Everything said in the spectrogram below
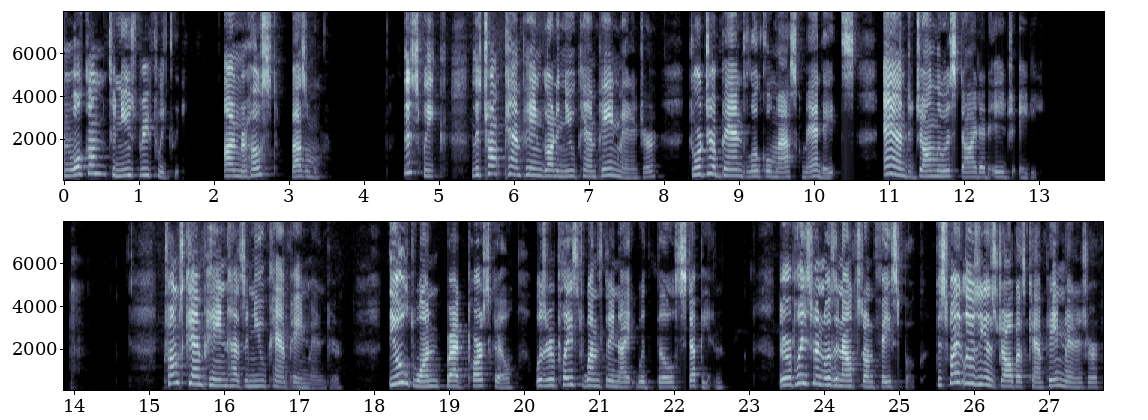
and welcome to News Brief Weekly. I'm your host, Basil Moore. This week, the Trump campaign got a new campaign manager, Georgia banned local mask mandates, and John Lewis died at age 80. Trump's campaign has a new campaign manager. The old one, Brad Parscale, was replaced Wednesday night with Bill Stepien. The replacement was announced on Facebook. Despite losing his job as campaign manager,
